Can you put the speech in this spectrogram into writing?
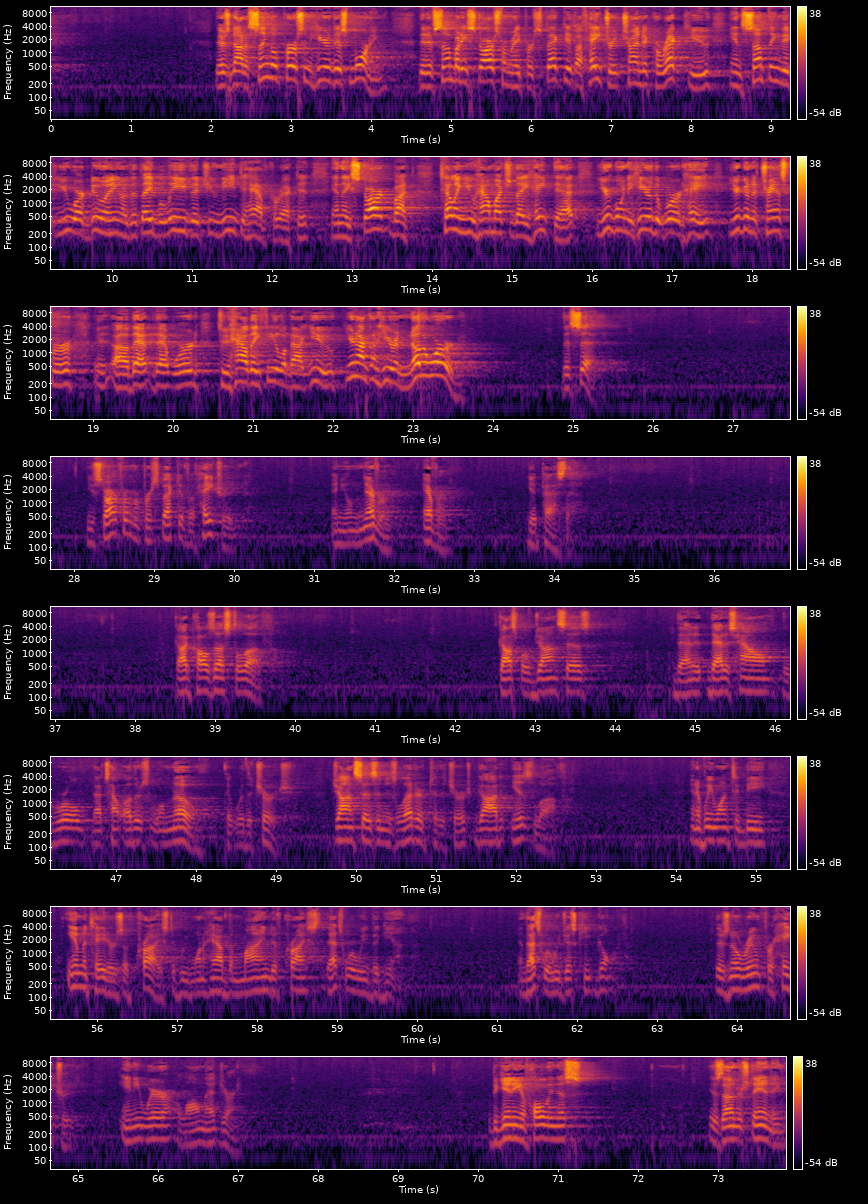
There's not a single person here this morning that if somebody starts from a perspective of hatred trying to correct you in something that you are doing or that they believe that you need to have corrected, and they start by telling you how much they hate that, you're going to hear the word hate. You're going to transfer uh, that, that word to how they feel about you. You're not going to hear another word that's said. You start from a perspective of hatred, and you'll never, ever get past that. God calls us to love. Gospel of John says that it, that is how the world, that's how others will know that we're the church. John says in his letter to the church, God is love. And if we want to be imitators of Christ, if we want to have the mind of Christ, that's where we begin. And that's where we just keep going. There's no room for hatred anywhere along that journey. The beginning of holiness is the understanding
